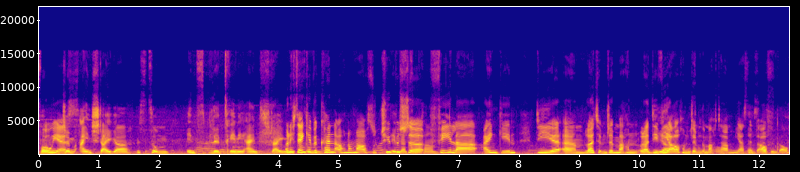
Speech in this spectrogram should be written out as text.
vom Oh, yes. Gym-Einsteiger bis zum ins Split-Training einsteigen. Und ich denke, wir können auch nochmal auf so typische. Fehler eingehen, die ähm, Leute im Gym machen oder die Ja, wir auch im Gym gemacht auf. haben. Ja, es Es- nimmt es auf. nimmt auf.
